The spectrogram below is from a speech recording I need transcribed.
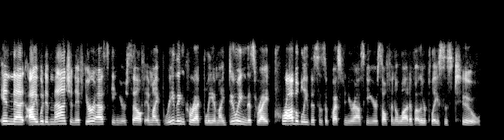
In that I would imagine if you're asking yourself, am I breathing correctly? Am I doing this right? Probably this is a question you're asking yourself in a lot of other places too.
